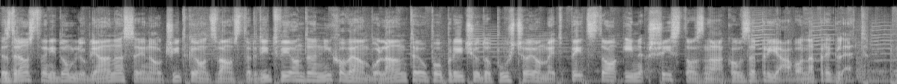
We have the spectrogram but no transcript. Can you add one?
Zdravstveni dom Ljubljana se je na očitke odzval s trditvijo, da njihove ambulante v povprečju do dopuščajo med 500 in 600 znakov za prijavo na pregled.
